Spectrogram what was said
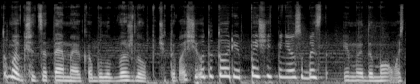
Тому, якщо це тема, яка була б важлива почути вашій аудиторії, пишіть мені особисто, і ми домовимось.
